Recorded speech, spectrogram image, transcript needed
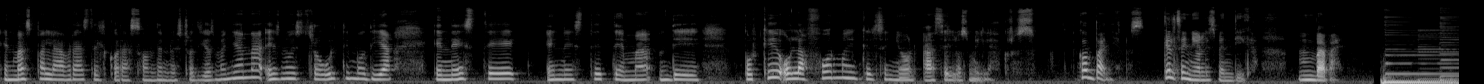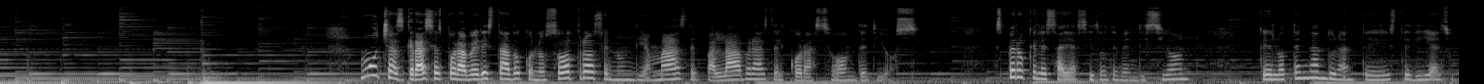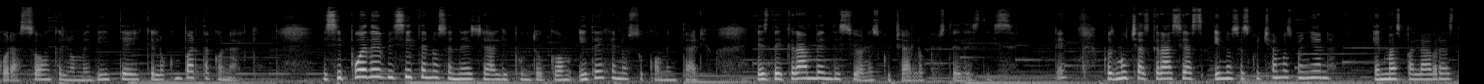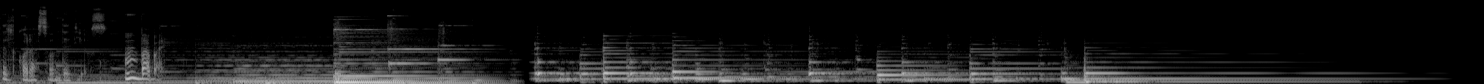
en más palabras del corazón de nuestro Dios. Mañana es nuestro último día en este, en este tema de por qué o la forma en que el Señor hace los milagros. Acompáñenos. Que el Señor les bendiga. Bye bye. Muchas gracias por haber estado con nosotros en un día más de palabras del corazón de Dios. Espero que les haya sido de bendición, que lo tengan durante este día en su corazón, que lo medite y que lo comparta con alguien. Y si puede, visítenos en esreali.com y déjenos su comentario. Es de gran bendición escuchar lo que ustedes dicen. Pues muchas gracias y nos escuchamos mañana en más palabras del corazón de Dios. Bye bye.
